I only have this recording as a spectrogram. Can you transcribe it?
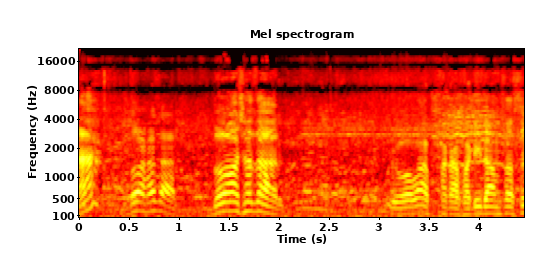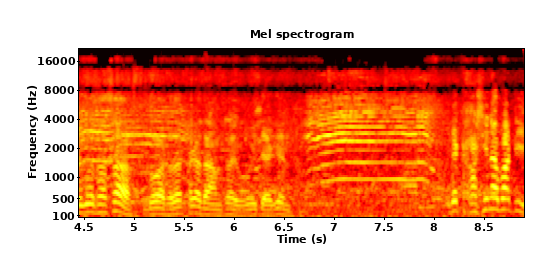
হ্যাঁ? দশ হাজার। দশ হাজার। বাবা ফাটাফাটি দাম চাচ্ছে গো চাষা দশ হাজার টাকা দাম চাই ওই দেখেন। এটা খাসি না পাটি?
